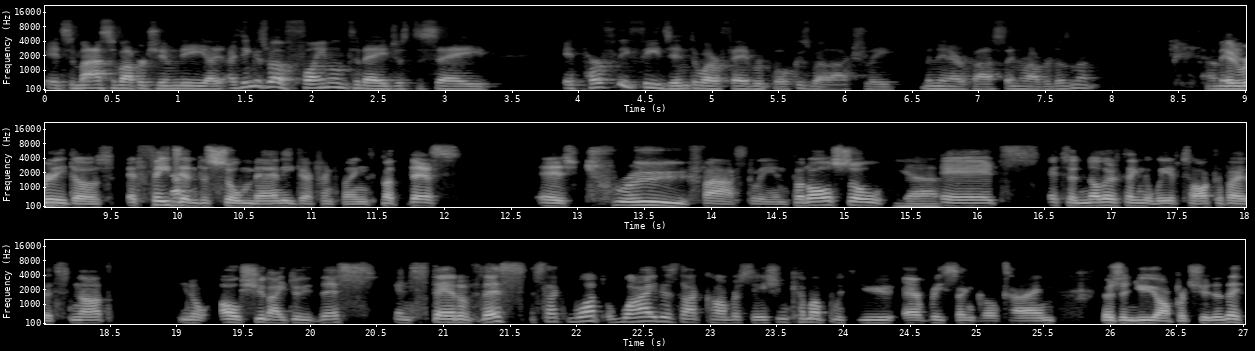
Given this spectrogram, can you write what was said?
it's a massive opportunity. I, I think as well, final today, just to say it perfectly feeds into our favorite book as well, actually, Millionaire Fastlane, Robert, doesn't it? I mean, it really does. It feeds yeah. into so many different things, but this is true fast lane, but also yeah, it's it's another thing that we have talked about. It's not you know, oh, should I do this instead of this? It's like, what? Why does that conversation come up with you every single time there's a new opportunity?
